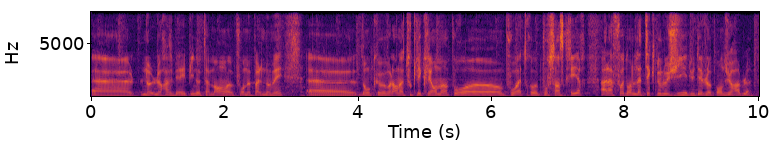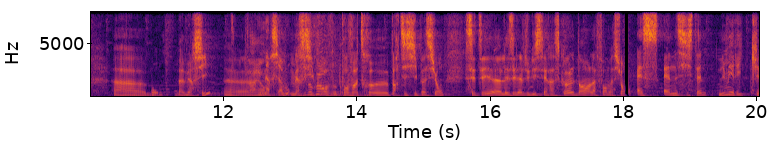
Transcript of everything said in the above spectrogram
Le Raspberry Pi notamment, pour ne pas le nommer. Euh, donc euh, voilà, on a toutes les clés en main pour, euh, pour, être, pour s'inscrire à la fois dans de la technologie et du développement durable. Euh, bon, bah merci. Euh. Merci à vous. Merci pour, pour votre participation. C'était les élèves du lycée Rascol dans la formation SN Système numérique.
